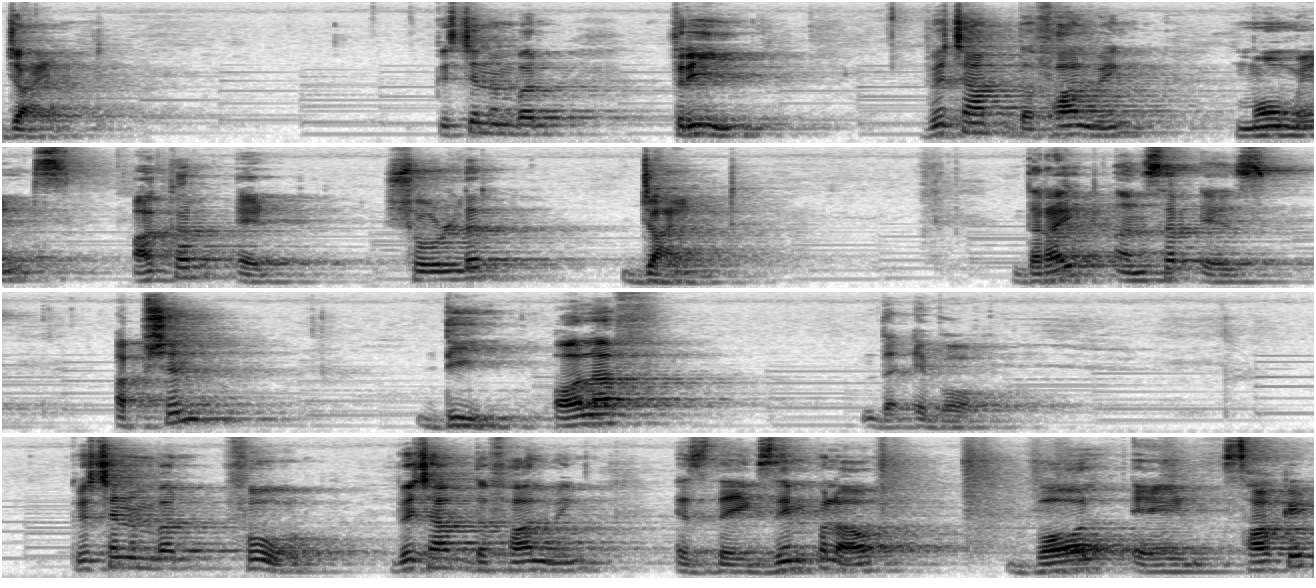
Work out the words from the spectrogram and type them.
joint. Question number 3 Which of the following movements occur at shoulder joint? The right answer is option D all of the above. Question number 4 Which of the following is the example of ball and socket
